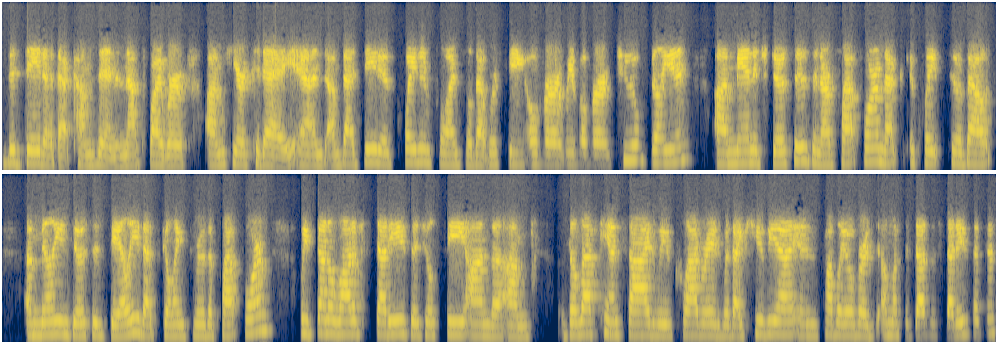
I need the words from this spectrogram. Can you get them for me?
the data that comes in, and that's why we're um, here today. And um, that data is quite influential. That we're seeing over we have over two billion um, managed doses in our platform. That equates to about a million doses daily. That's going through the platform. We've done a lot of studies, as you'll see on the um, the left hand side. We've collaborated with IQVIA in probably over almost a dozen studies at this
